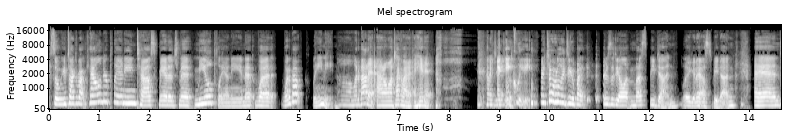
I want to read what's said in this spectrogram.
so we've talked about calendar planning, task management, meal planning. What what about cleaning? Oh, what about it? I don't want to talk about it. I hate it. I, do I hate cleaning. I totally do, but here's the deal: it must be done. Like it has to be done. And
